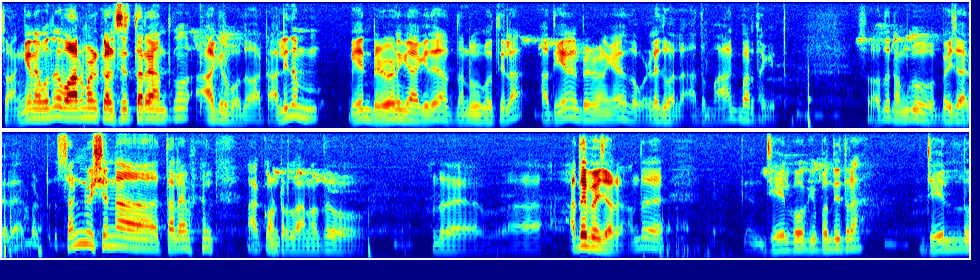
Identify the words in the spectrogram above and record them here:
ಸೊ ಹಂಗೇನ ಬಂದರೆ ವಾರ್ ಮಾಡಿ ಕಳಿಸಿರ್ತಾರೆ ಅಂತ ಆಗಿರ್ಬೋದು. ಅಟ್ ಅಲ್ಲಿಂದ ಏನು ಬೆಳವಣಿಗೆ ಆಗಿದೆ ಅದು ನನಗೂ ಗೊತ್ತಿಲ್ಲ. ಅದು ಏನೇನು ಬೆಳವಣಿಗೆ ಅದು ಒಳ್ಳೇದು ಅಲ್ಲ. ಅದು ಆಗಬಾರ್ದಾಗಿತ್ತು. ಸೊ ಅದು ನಮಗೂ ಬೇಜಾರಿದೆ. ಬಟ್ ಸಣ್ಣ ವಿಷಯನ ತಲೆ ಮೇಲೆ ಹಾಕ್ಕೊಂಡ್ರಲ್ಲ ಅನ್ನೋದು ಅಂದರೆ ಅದೇ ಬೇಜಾರು. ಅಂದರೆ ಜೈಲ್ಗೆ ಹೋಗಿ ಬಂದಿದ್ರ? ಜೈಲ್ದು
